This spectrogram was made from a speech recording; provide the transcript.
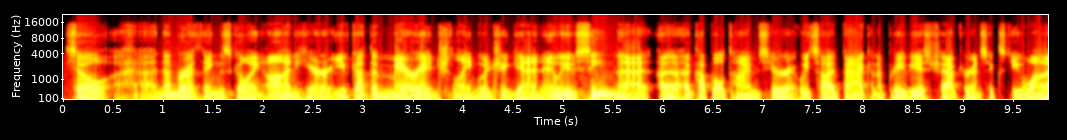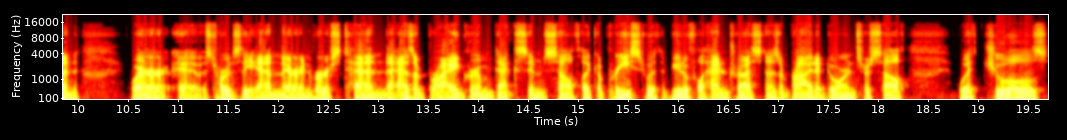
So, a number of things going on here. You've got the marriage language again, and we've seen that a, a couple of times here. We saw it back in the previous chapter in 61 where it was towards the end there in verse 10 that as a bridegroom decks himself like a priest with a beautiful headdress and as a bride adorns herself with jewels.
